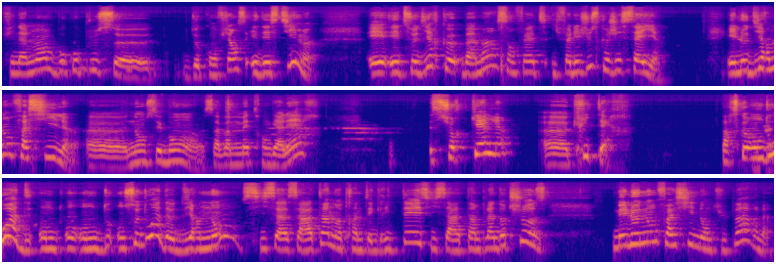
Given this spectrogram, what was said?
finalement beaucoup plus de confiance et d'estime et, et, de se dire que bah mince en fait, il fallait juste que j'essaye. Et le dire non facile, euh, non c'est bon, ça va me mettre en galère, sur quels euh, critères Parce qu'on doit, on, se doit de dire non si ça, ça atteint notre intégrité, si ça atteint plein d'autres choses. Mais le non facile dont tu parles,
